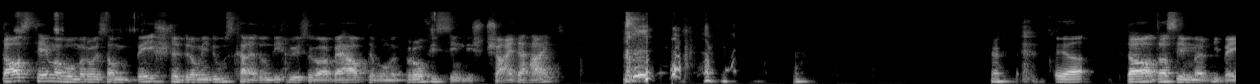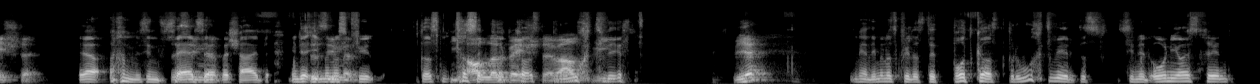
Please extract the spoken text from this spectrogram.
das Thema, wo wir uns am besten damit auskennen und ich würde sogar behaupten, wo wir Profis sind, ist Bescheidenheit. ja, Da, da sind wir die Besten. ja, wir sind sehr, sind sehr wir- bescheiden. Wir haben ja das immer das Gefühl, dass, die allerbesten gebraucht weltweit. wird. Wie? Wir haben immer noch das Gefühl, dass der Podcast gebraucht wird, dass sie nicht ohne uns können.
